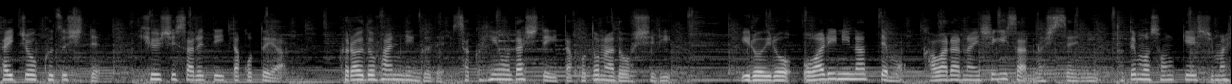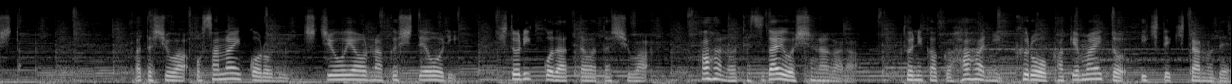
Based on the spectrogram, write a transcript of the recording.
体調を崩して休止されていたことやクラウドファンディングで作品を出していたことなどを知りいろいろ終わりになっても変わらない市議さんの姿勢にとても尊敬しました。私は幼い頃に父親を亡くしており一人っ子だった私は母の手伝いをしながらとにかく母に苦労をかけまいと生きてきたので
